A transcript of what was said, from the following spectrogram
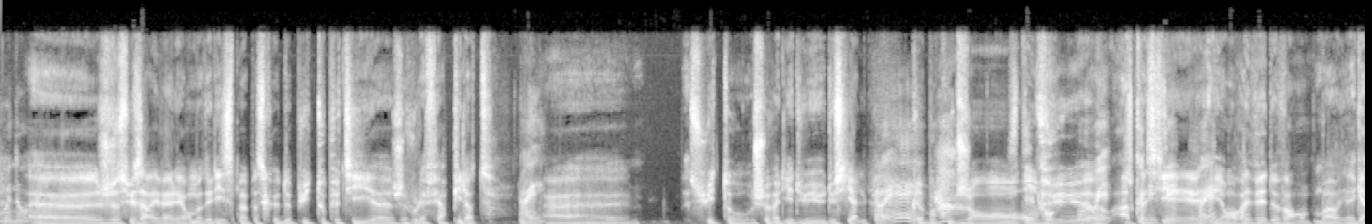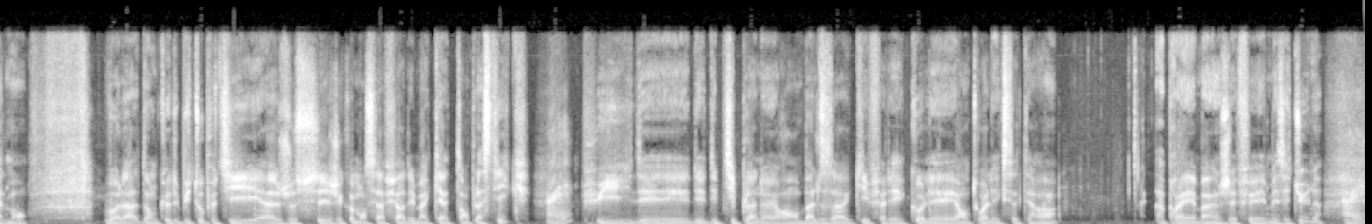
Bruno Euh, je suis arrivé à l'aéromodélisme parce que depuis tout petit, euh, je voulais faire pilote. Oui. euh, suite au Chevalier du, du Ciel, Ouais. que beaucoup de gens ont, vu, Oui, oui, je apprécié ouais. et ont rêvé devant, moi également. Voilà, donc euh, depuis tout petit, euh, je sais, j'ai commencé à faire des maquettes en plastique, Ouais. puis des, des- des petits planeurs en balsa qu'il fallait coller, entoiler, etc. Après, ben, j'ai fait mes études Ouais.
